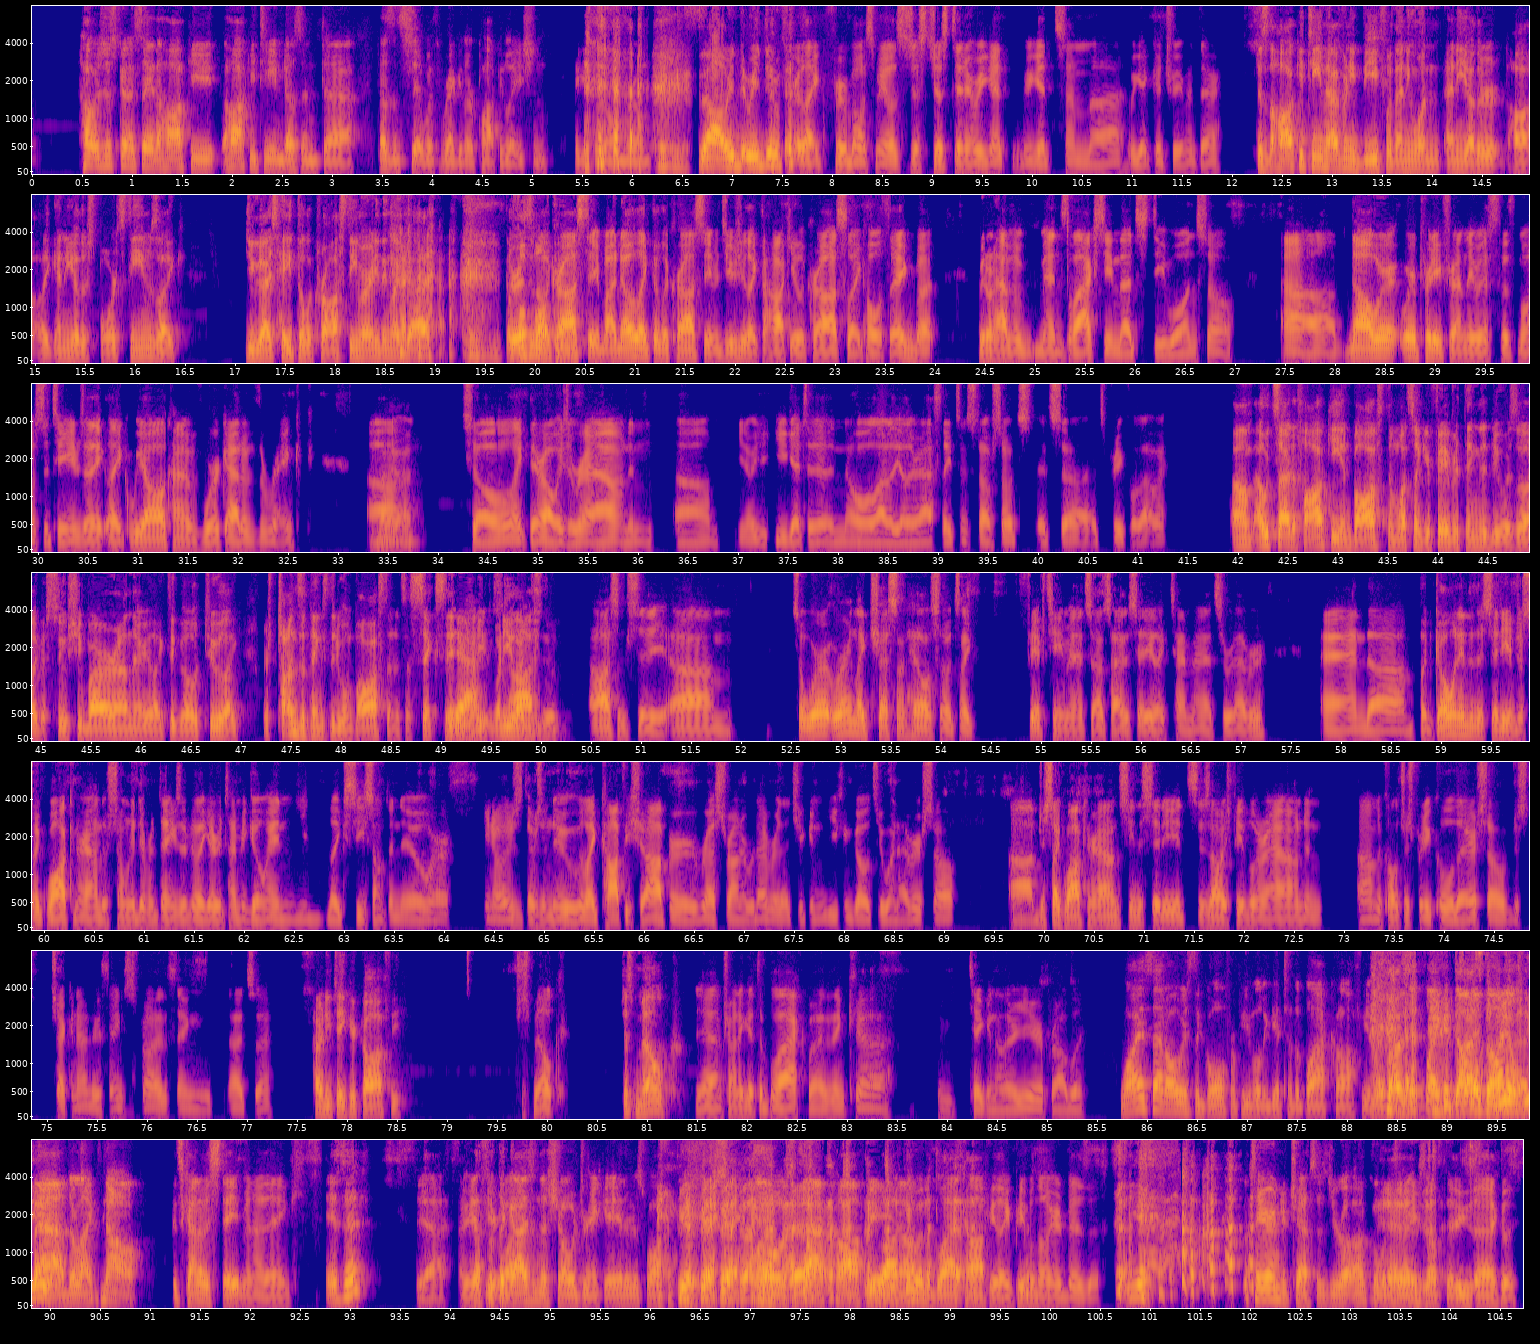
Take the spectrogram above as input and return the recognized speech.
I was just gonna say the hockey the hockey team doesn't uh, doesn't sit with regular population. They get their own room. no, we we do for like for most meals. Just just dinner, we get we get some uh, we get good treatment there. Does the hockey team have any beef with anyone, any other ho- like any other sports teams? Like, do you guys hate the lacrosse team or anything like that? there is a football lacrosse team. I know like the lacrosse team. It's usually like the hockey lacrosse like whole thing, but we don't have a men's lax team that's D one. So uh, no, we're we're pretty friendly with with most of the teams. I think like we all kind of work out of the rink. Um, Oh, yeah. So like they're always around, and um, you know you, you get to know a lot of the other athletes and stuff. So it's it's uh, it's pretty cool that way. um, outside of hockey in Boston, what's like your favorite thing to do? Is there like a sushi bar around there you like to go to? Like, there's tons of things to do in Boston. It's a sick city. Yeah, what do you, what do you it's like to awesome. do? Awesome city. Um, so we're we're in like Chestnut Hill, so it's like 15 minutes outside the city, like 10 minutes or whatever. And um, but going into the city and just like walking around, there's so many different things. I feel like every time you go in, you like see something new, or you know, there's there's a new like coffee shop or restaurant or whatever that you can you can go to whenever. So um, just like walking around, seeing the city, it's there's always people around, and um, the culture's pretty cool there. So just checking out new things is probably the thing I'd say. How do you take your coffee? Just milk. Just milk. Yeah, I'm trying to get to black, but I think uh, take another year probably. Why is that always the goal for people to get to the black coffee? Like, as if, like it that's does the feel bad. They're like, no, It's kind of a statement, I think. is it? Yeah, I mean, That's what the guys in the show drink. Eh? They're just walking through with their clothes, black coffee. You You walk in know? with a black coffee, like people know you're in business. yeah. tear in your chest as your uncle would say exa- something. exactly.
